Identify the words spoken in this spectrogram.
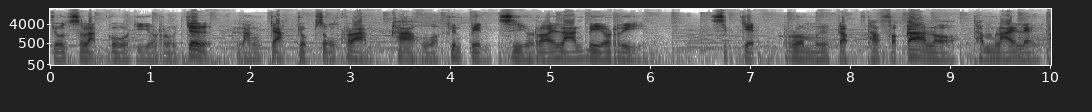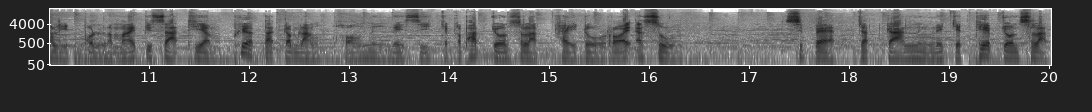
โจรสลัดโกดีโรเจอร์ หลังจากจบสงครามค่าหัวขึ้นเป็น 400 ล้านเบรี 17 ร่วมมือกับทัฟฟาก้าลอทำลายแหล่งผลิตผลไม้ปีศาจเทียม เพื่อตัดกำลังของหนึ่งในสีจักรพรรดิโจรสลัดไคโดร้อยอสูร 18. จัดการหนึ่งในเจ็ดเทพโจรสลัด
